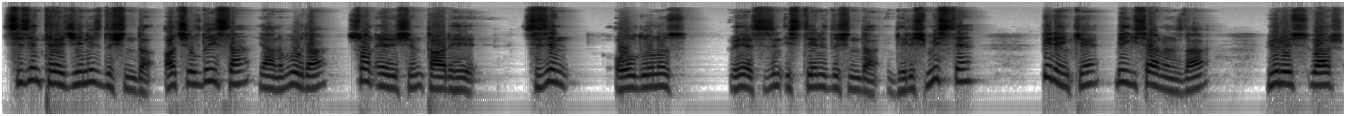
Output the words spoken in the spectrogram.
sizin tercihiniz dışında açıldıysa yani burada son erişim tarihi sizin olduğunuz veya sizin isteğiniz dışında gelişmişse bilin ki bilgisayarınızda virüs var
